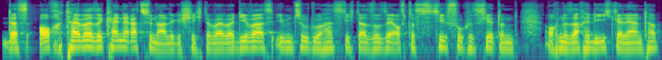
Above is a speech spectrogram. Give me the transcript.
das auch teilweise keine rationale Geschichte, weil bei dir war es eben so, du hast dich da so sehr auf das Ziel fokussiert und auch eine Sache, die ich gelernt habe.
